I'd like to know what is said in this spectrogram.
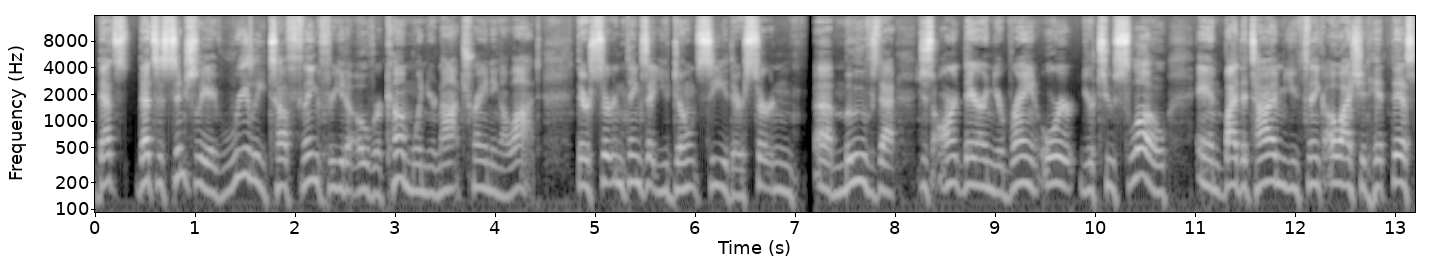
that's that's essentially a really tough thing for you to overcome when you're not training a lot. There's certain things that you don't see. There's certain uh, moves that just aren't there in your brain, or you're too slow. And by the time you think, oh, I should hit this,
